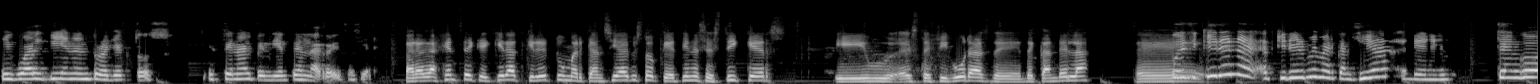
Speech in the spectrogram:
Igual vienen proyectos. Estén al pendiente en las redes sociales. Para la gente que quiera adquirir tu mercancía, he visto que tienes stickers, y este figuras de, Candela. Eh, pues si quieren adquirir mi mercancía, eh, tengo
